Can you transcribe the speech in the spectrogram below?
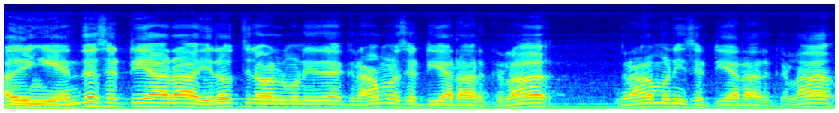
அது இங்கே எந்த செட்டியாராக இருபத்தி நாலு மணி கிராமண கிராம செட்டியாராக இருக்கலாம் கிராமணி செட்டியாராக இருக்கலாம்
